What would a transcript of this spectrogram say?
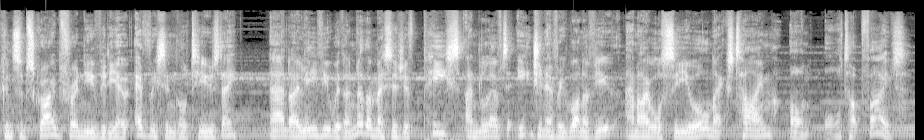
can subscribe for a new video every single Tuesday, and I leave you with another message of peace and love to each and every one of you, and I will see you all next time on All Top 5s.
